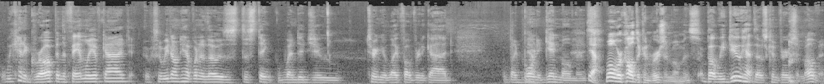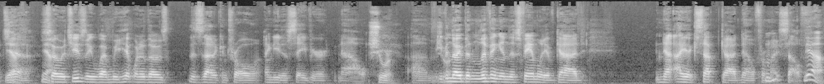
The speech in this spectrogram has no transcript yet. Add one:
We kind of grow up in the family of God, so we don't have one of those distinct "when did you turn your life over to God," like born again moments. Yeah. Well, we're called to conversion moments. but we do have those conversion moments. Yeah, Yeah. yeah. So it's usually when we hit one of those. This is out of control. I need a savior now. Sure. Um, Sure. Even though I've been living in this family of God, now I accept God now for myself. Mm-hmm. Yeah.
